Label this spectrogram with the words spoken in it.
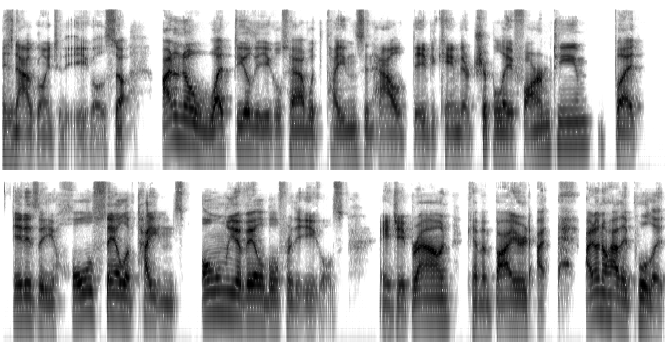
is now going to the Eagles. So I don't know what deal the Eagles have with the Titans and how they became their AAA farm team, but it is a wholesale of Titans only available for the Eagles. AJ Brown, Kevin Byard. I I don't know how they pull it.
